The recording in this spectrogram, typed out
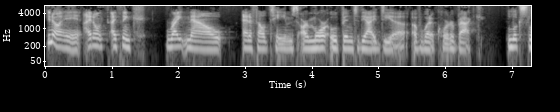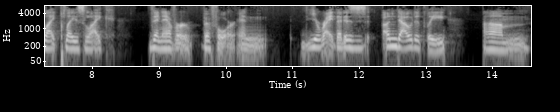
you know, I, I don't, I think right now NFL teams are more open to the idea of what a quarterback looks like, plays like than ever before. And you're right, that is undoubtedly um,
